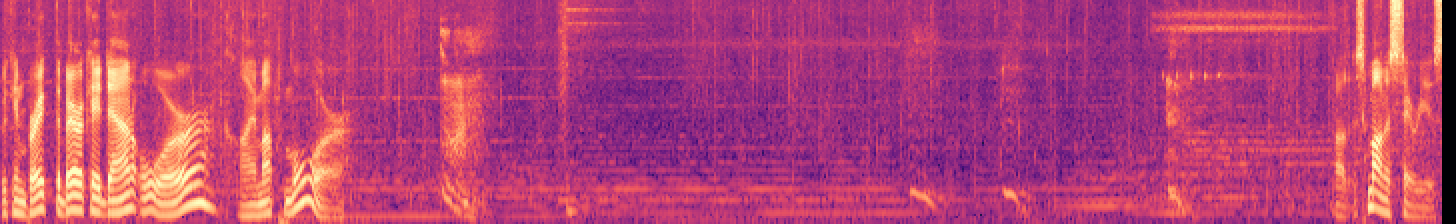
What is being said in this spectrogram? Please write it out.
We can break the barricade down or climb up more. Oh, this monastery is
